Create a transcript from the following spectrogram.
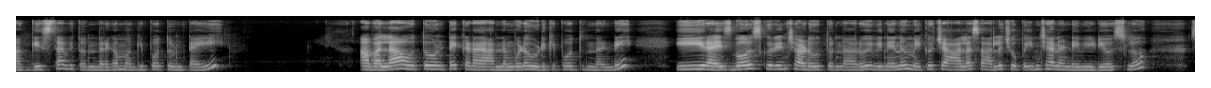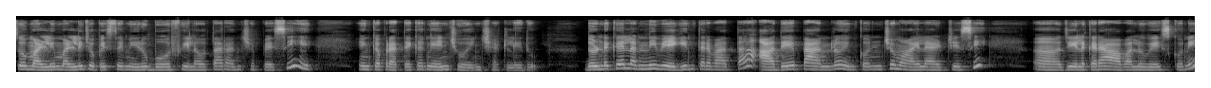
మగ్గిస్తే అవి తొందరగా మగ్గిపోతుంటాయి. అవి అలా అవుతూ ఉంటే ఇక్కడ అన్నం కూడా ఉడికిపోతుందండి. ఈ రైస్ బౌల్స్ గురించి అడుగుతున్నారు. ఇవి నేను మీకు చాలాసార్లు చూపించానండి వీడియోస్లో. సో మళ్ళీ మళ్ళీ చూపిస్తే మీరు బోర్ ఫీల్ అవుతారని చెప్పేసి ఇంకా ప్రత్యేకంగా ఏం చూపించట్లేదు దొండకాయలు అన్నీ వేగిన తర్వాత అదే ప్యాన్లో ఇంకొంచెం ఆయిల్ యాడ్ చేసి జీలకర్ర ఆవాలు వేసుకొని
